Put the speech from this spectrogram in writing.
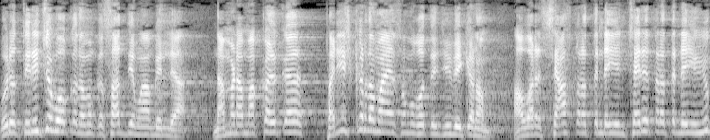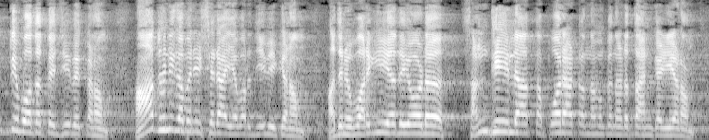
ഒരു തിരിച്ചുപോക്ക് നമുക്ക് സാധ്യമാകില്ല. നമ്മുടെ മക്കൾക്ക് പരിഷ്കൃതമായ സമൂഹത്തിൽ ജീവിക്കണം. അവർ ശാസ്ത്രത്തിന്റെയും ചരിത്രത്തിന്റെയും യുക്തിബോധത്തെ ജീവിക്കണം. ആധുനിക മനുഷ്യരായി അവർ ജീവിക്കണം. അതിന് വർഗീയതയോട് സന്ധിയില്ലാത്ത പോരാട്ടം നമുക്ക് നടത്താൻ കഴിയണം.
